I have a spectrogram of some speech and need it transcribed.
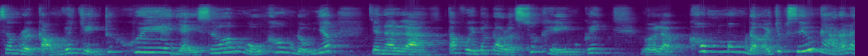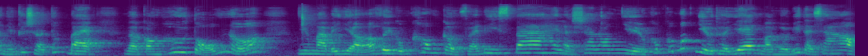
xong rồi cộng với chuyện thức khuya dậy sớm ngủ không đủ giấc cho nên là tóc vi bắt đầu là xuất hiện một cái, gọi là, không mong đợi chút xíu nào, đó là những cái sợi tóc bạc và còn hư tổn nữa. Nhưng mà bây giờ vi cũng không cần phải đi spa hay là salon nhiều, không có mất nhiều thời gian, mọi người biết tại sao không?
